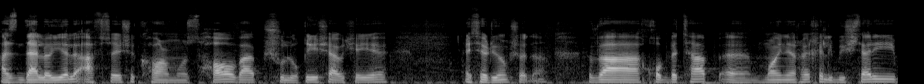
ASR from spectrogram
از دلایل افزایش کارمزدها و شلوغی شبکه اتریوم شدن. و خب به تب ماینرهای خیلی بیشتری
